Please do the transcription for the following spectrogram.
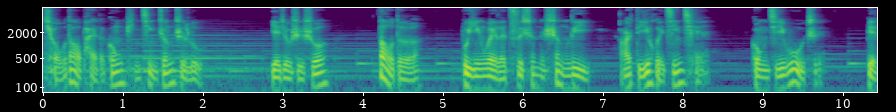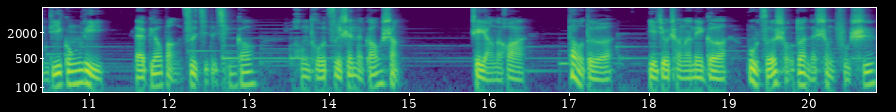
求道派的公平竞争之路。也就是说，道德不应为了自身的胜利而诋毁金钱、攻击物质、贬低功利。来标榜自己的清高，烘托自身的高尚，这样的话，道德也就成了那个不择手段的胜负师，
